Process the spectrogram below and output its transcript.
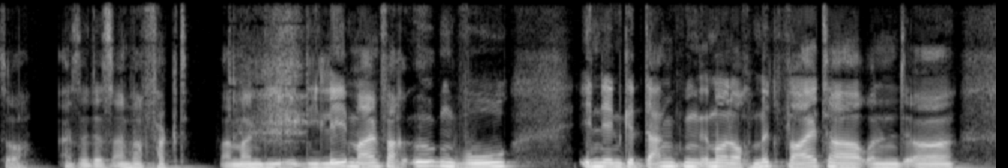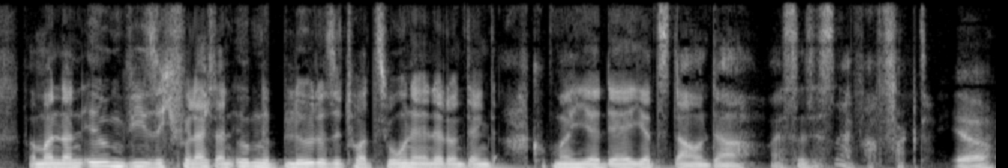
So, also das ist einfach Fakt. Weil man, die, die leben einfach irgendwo in den Gedanken immer noch mit weiter und äh, wenn man dann irgendwie sich vielleicht an irgendeine blöde Situation erinnert und denkt, ach guck mal hier, der jetzt da und da. Weißt du, das ist einfach Fakt. Ja.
